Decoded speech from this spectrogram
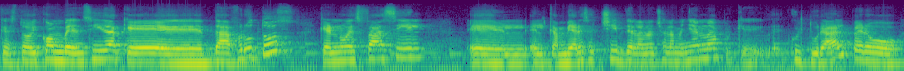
que estoy convencida que da frutos, que no es fácil el, el cambiar ese chip de la noche a la mañana, porque es cultural, pero,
